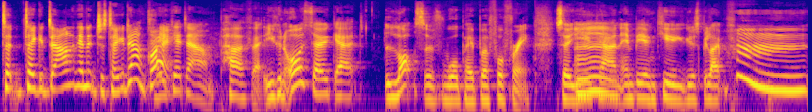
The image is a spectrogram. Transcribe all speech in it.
t- take it down again, just take it down. Great. Take it down. Perfect. You can also get lots of wallpaper for free. So you Mm. can in B and Q, you can just be like, hmm,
